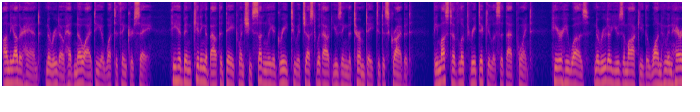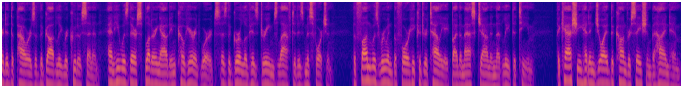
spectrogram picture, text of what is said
On the other hand, Naruto had no idea what to think or say. He had been kidding about the date when she suddenly agreed to it just without using the term date to describe it. He must have looked ridiculous at that point. Here he was, Naruto Uzumaki the one who inherited the powers of the godly Rikudou Sennin, and he was there spluttering out incoherent words as the girl of his dreams laughed at his misfortune. The fun was ruined before he could retaliate by the masked jounin that lead the team. Kakashi had enjoyed the conversation behind him,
